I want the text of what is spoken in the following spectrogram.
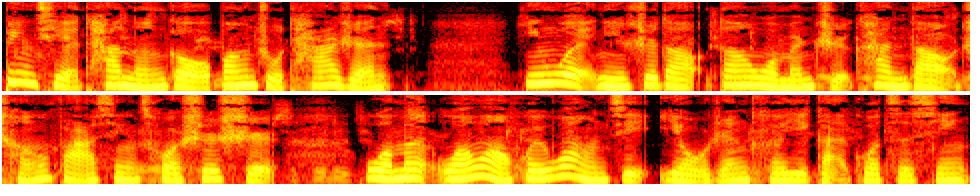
并且他能够帮助他人。因为你知道，当我们只看到惩罚性措施时，我们往往会忘记有人可以改过自新。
